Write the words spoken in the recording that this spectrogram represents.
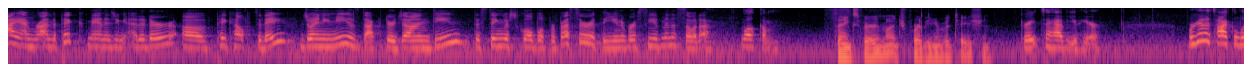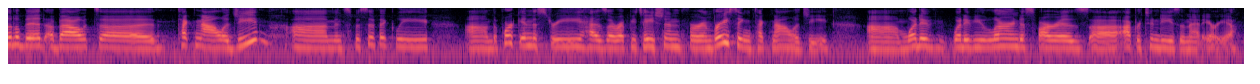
Hi, I'm Rhonda Pick, Managing Editor of Pig Health Today. Joining me is Dr. John Deen, Distinguished Global Professor at the University of Minnesota. Welcome. Thanks very much for the invitation. Great to have you here. We're going to talk a little bit about uh, technology um, and specifically um, the pork industry has a reputation for embracing technology. Um, what, have, what have you learned as far as uh, opportunities in that area?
